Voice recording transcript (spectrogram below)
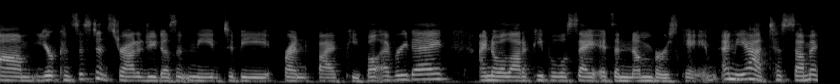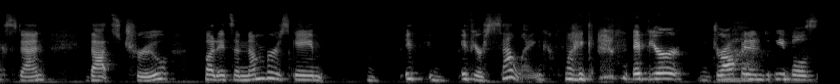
um, your consistent strategy doesn't need to be friend five people every day. I know a lot of people will say it's a numbers game. And yeah, to some extent, that's true, but it's a numbers game if if you're selling like if you're dropping into people's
